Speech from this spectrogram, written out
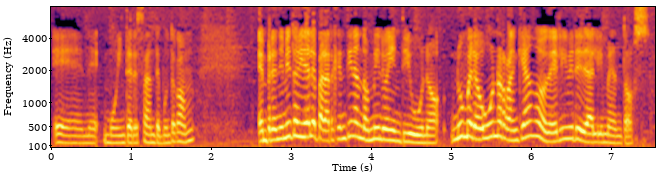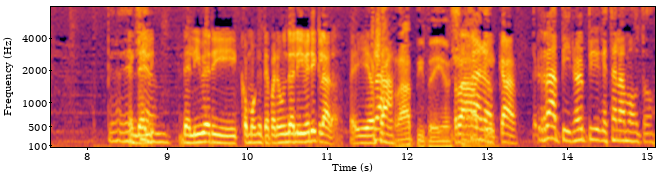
en eh, muyinteresante.com, emprendimientos ideales para Argentina en 2021. Número uno, rankeando delivery de alimentos. Pero ¿de El quién? del- delivery, como que te pone un delivery, claro, pedido Claro. ya. Rappi pedido yo. Rappi. Claro, claro. Rappi, no el pibe que está en la moto.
